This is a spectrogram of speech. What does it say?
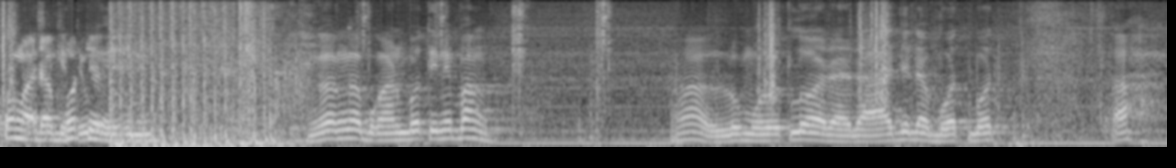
Kok nggak ada bot ya di sini? Enggak enggak bukan bot ini bang. Ah lu mulut lu ada-ada aja dah bot-bot. Ah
